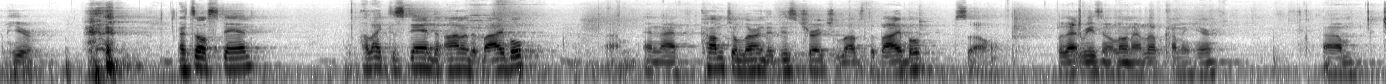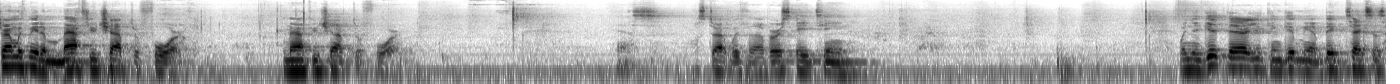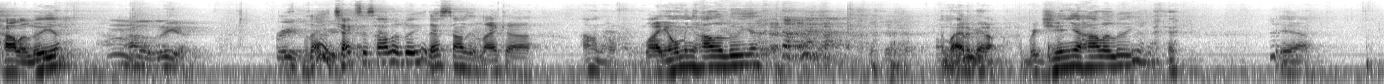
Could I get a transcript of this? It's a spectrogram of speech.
I'm here. Let's all stand. I like to stand to honor the Bible. Um, and I've come to learn that this church loves the Bible. So, for that reason alone, I love coming here. Um, turn with me to Matthew chapter 4. Matthew chapter 4. Yes. We'll start with uh, verse 18. When you get there, you can give me a big Texas hallelujah. Mm. Hallelujah. Praise Was that a Texas hallelujah? That sounded like a, I don't know, Wyoming hallelujah. That might have been Virginia hallelujah. yeah.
